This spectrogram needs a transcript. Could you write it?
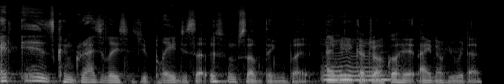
It is congratulations. You played yourself. It's from something, but I mean to cut. Go ahead. I know you were done.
